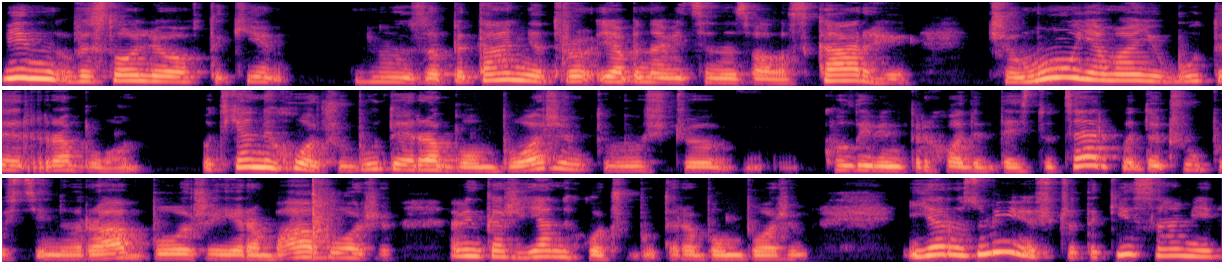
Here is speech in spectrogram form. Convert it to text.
він висловлював такі ну, запитання, я би навіть це назвала скарги, чому я маю бути рабом? От я не хочу бути рабом Божим, тому що коли він приходив десь до церкви, то чув постійно раб Божий, раба Божа. А він каже: Я не хочу бути рабом Божим. І я розумію, що такі самі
